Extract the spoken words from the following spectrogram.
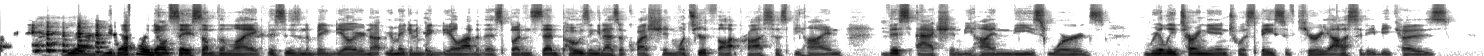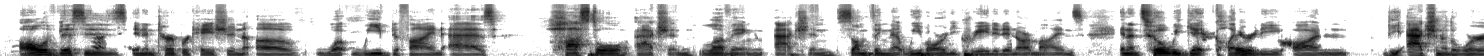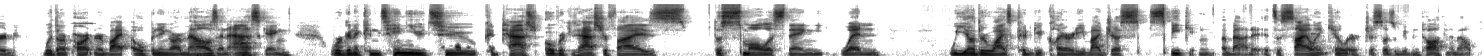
yeah, you definitely don't say something like this isn't a big deal. You're not you're making a big deal out of this, but instead posing it as a question. What's your thought process behind this action, behind these words? Really turning it into a space of curiosity because all of this is an interpretation of what we've defined as hostile action, loving action, something that we've already created in our minds. And until we get clarity on the action of the word with our partner by opening our mouths and asking, we're going to continue to catast- over catastrophize the smallest thing when we otherwise could get clarity by just speaking about it. It's a silent killer, just as we've been talking about.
